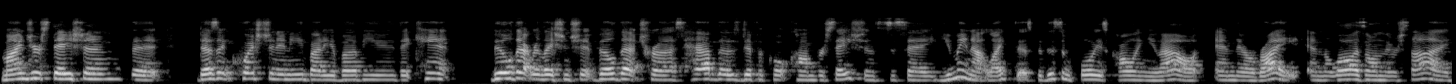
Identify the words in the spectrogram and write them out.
minds your station, that doesn't question anybody above you, that can't build that relationship, build that trust, have those difficult conversations to say, you may not like this, but this employee is calling you out and they're right and the law is on their side.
